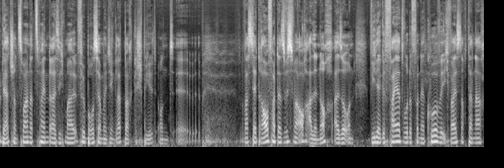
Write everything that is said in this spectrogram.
Und er hat schon 232 Mal für Borussia Mönchengladbach gespielt. Und äh, was der drauf hat, das wissen wir auch alle noch. Also und wie der gefeiert wurde von der Kurve. Ich weiß noch danach,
